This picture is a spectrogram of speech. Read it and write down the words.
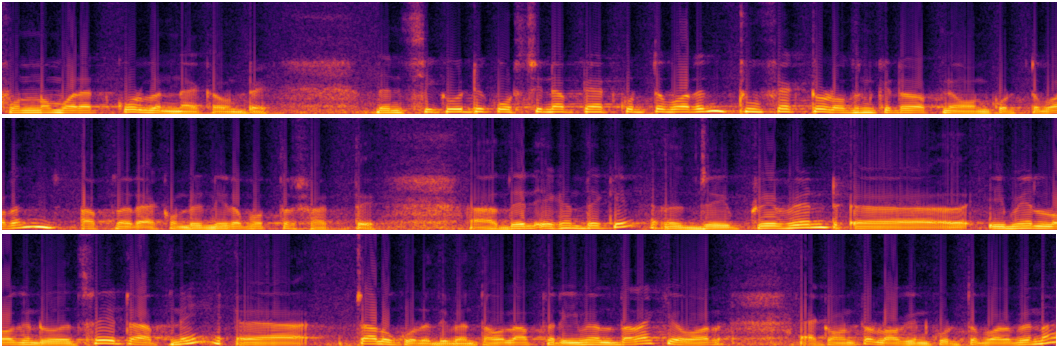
ফোন নম্বর অ্যাড করবেন না অ্যাকাউন্টে দেন সিকিউরিটি কোশ্চিন আপনি অ্যাড করতে পারেন। টু ফ্যাক্টর অথেন্টিকেটর আপনি অন করতে পারেন। আপনার অ্যাকাউন্টের নিরাপত্তার স্বার্থে। দেন এখান থেকে যে প্রিভেন্ট ইমেল লগ ইন রয়েছে, এটা আপনি চালু করে দিবেন। তাহলে আপনার ইমেল দ্বারা কেউ আর অ্যাকাউন্টটা লগ ইন করতে পারবে না।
